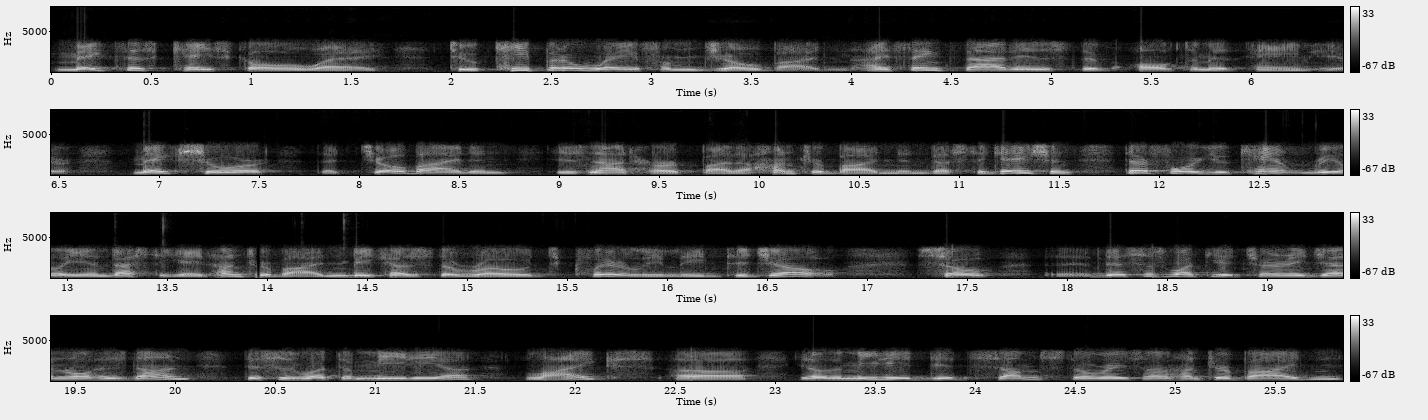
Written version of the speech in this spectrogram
make this case go away, to keep it away from Joe Biden. I think that is the ultimate aim here. Make sure that Joe Biden is not hurt by the Hunter Biden investigation. Therefore, you can't really investigate Hunter Biden because the roads clearly lead to Joe. So, uh, this is what the Attorney General has done. This is what the media likes. Uh, you know, the media did some stories on Hunter Biden,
